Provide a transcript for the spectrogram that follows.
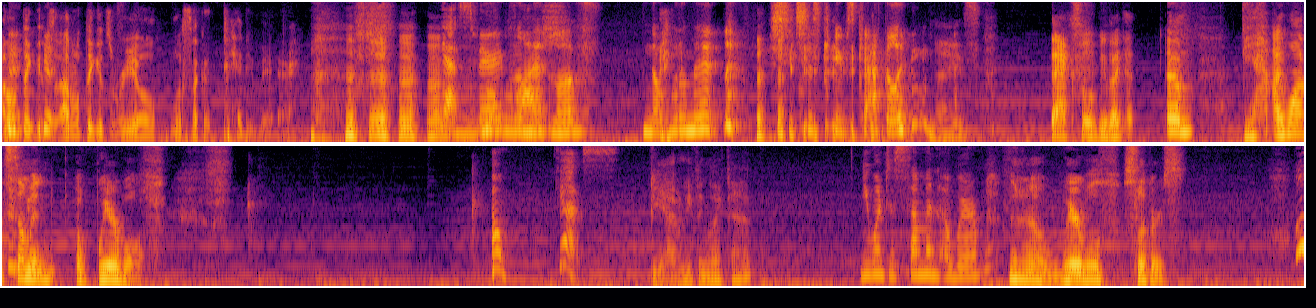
don't think it's I don't think it's real. Looks like a teddy bear. Yes, very Not what I meant, love. Not what I meant. she just keeps cackling. Nice. Dax will be like, um, do you, I want summon a werewolf. Yes. Do you have anything like that? You want to summon a werewolf? No, no, no. Werewolf slippers.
